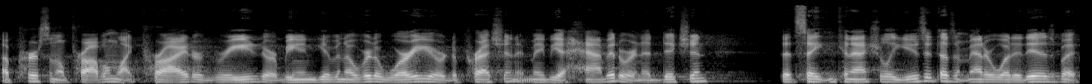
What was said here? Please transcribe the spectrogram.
a personal problem like pride or greed or being given over to worry or depression. It may be a habit or an addiction that Satan can actually use. It doesn't matter what it is, but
